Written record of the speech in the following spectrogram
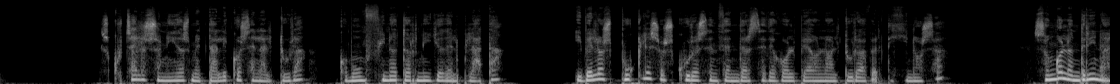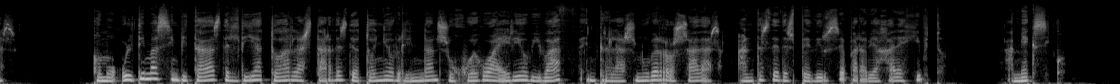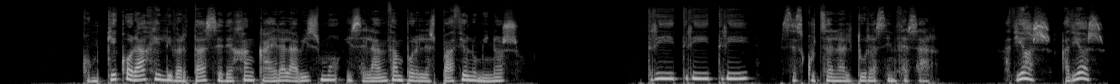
Escucha los sonidos metálicos en la altura como un fino tornillo del plata y ve los bucles oscuros encenderse de golpe a una altura vertiginosa. Son golondrinas, como últimas invitadas del día, todas las tardes de otoño brindan su juego aéreo vivaz entre las nubes rosadas antes de despedirse para viajar a Egipto, a México. Con qué coraje y libertad se dejan caer al abismo y se lanzan por el espacio luminoso. Tri, tri, tri, se escucha en la altura sin cesar. Adiós, adiós.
